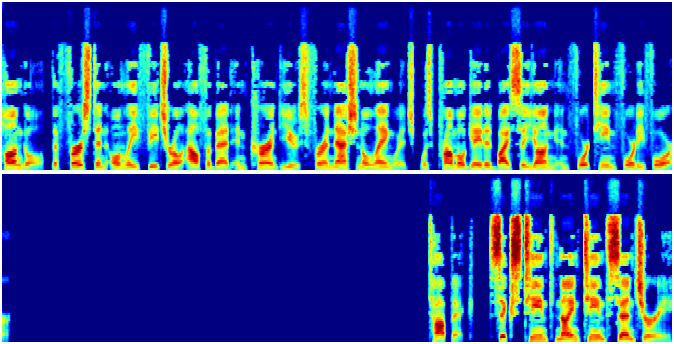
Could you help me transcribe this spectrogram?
Hangul, the first and only featural alphabet in current use for a national language, was promulgated by Sejong in 1444. Topic: 16th–19th century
